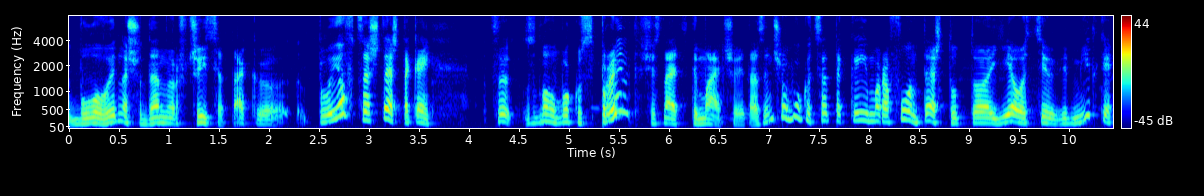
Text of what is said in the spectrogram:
було видно, що Денвер вчиться. Так? Плей-офф це ж теж такий. Це з одного боку спринт 16 матчів, а з іншого боку, це такий марафон. Теж тут е, є ось ці відмітки,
